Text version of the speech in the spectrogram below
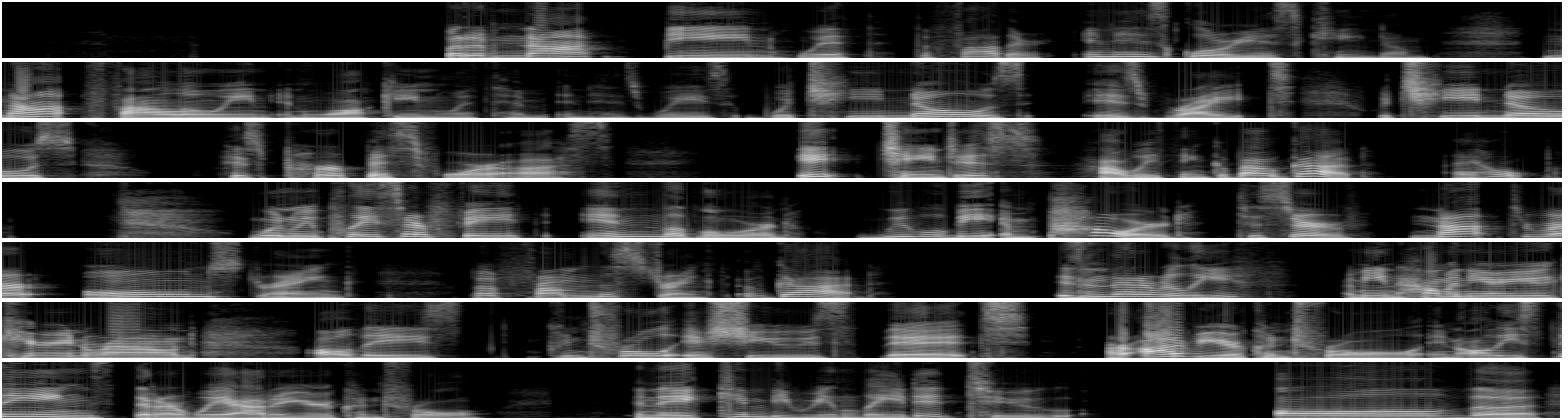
but of not being with the Father in his glorious kingdom, not following and walking with him in his ways, which he knows is right, which he knows his purpose for us. It changes how we think about God, I hope. When we place our faith in the Lord, we will be empowered to serve not through our own strength, but from the strength of God. Isn't that a relief? I mean, how many are you carrying around all these control issues that are out of your control and all these things that are way out of your control? And they can be related to all the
